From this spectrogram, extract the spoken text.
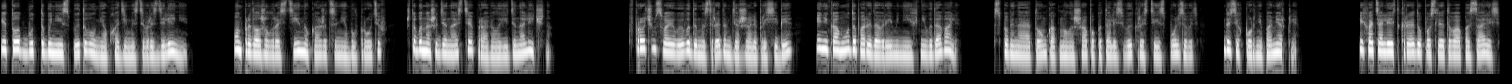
и тот будто бы не испытывал необходимости в разделении. Он продолжал расти, но, кажется, не был против, чтобы наша династия правила единолично. Впрочем, свои выводы мы с Редом держали при себе и никому до поры до времени их не выдавали, вспоминая о том, как малыша попытались выкрасть и использовать, до сих пор не померкли. И хотя лезть к Реду после этого опасались,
